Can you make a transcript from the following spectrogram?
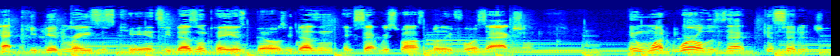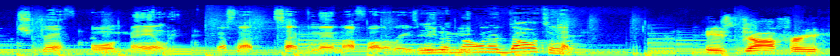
Heck, he didn't raise his kids. He doesn't pay his bills. He doesn't accept responsibility for his action. In what world is that considered strength or manly? That's not the type of man my father raised He's me. He's a known adulterer. He's Joffrey.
